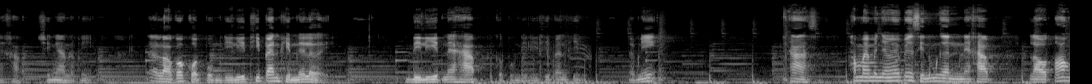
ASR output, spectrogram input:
นะครับ ชิ้นงานแบบนี้ แล้วเราก็กดปุ่ม delete ที่แป้นพิมพ์ได้เลย delete นะครับ กดปุ่ม delete ที่แป้นพิมพ์ แบบนี้อ่าทำไมมันยังไม่เป็นสีน้ำเงินนะครับ เราต้อง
